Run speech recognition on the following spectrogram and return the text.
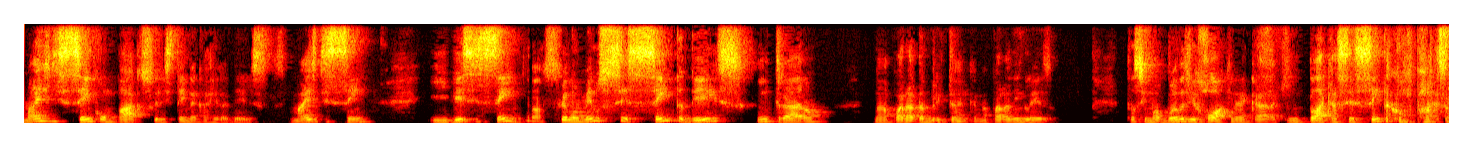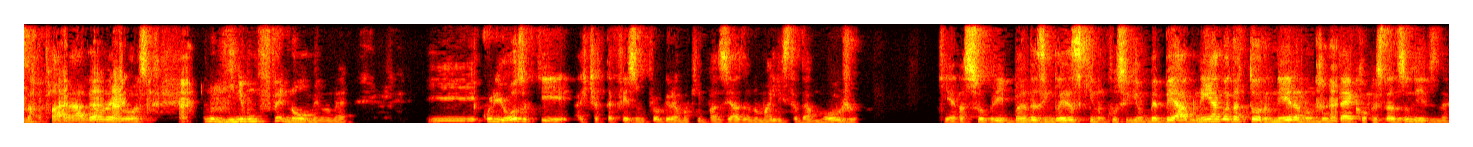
mais de 100 compactos eles têm na carreira deles, mais de 100. E desses 100, Nossa. pelo menos 60 deles entraram na parada britânica, na parada inglesa. Então, assim, uma banda de rock, né, cara, que emplaca 60 compactos na parada é um negócio, no mínimo, um fenômeno, né? E curioso que a gente até fez um programa aqui baseado numa lista da Mojo, que era sobre bandas inglesas que não conseguiam beber água, nem água da torneira num boteco nos Estados Unidos, né?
